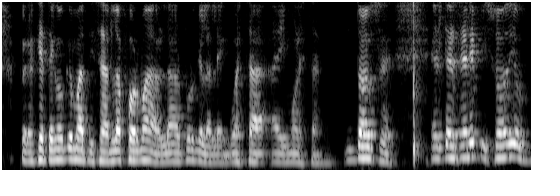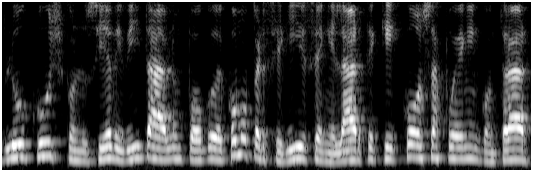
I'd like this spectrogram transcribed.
pero es que tengo que matizar la forma de hablar porque la lengua está ahí molestando. Entonces, el tercer episodio, Blue Kush con Lucía Divita, habla un poco de cómo perseguirse en el arte, qué cosas pueden encontrar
